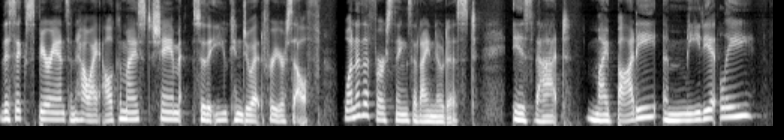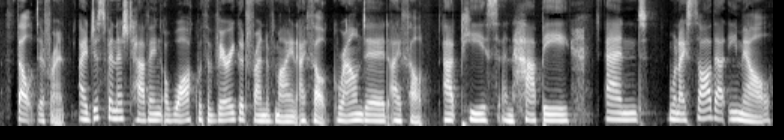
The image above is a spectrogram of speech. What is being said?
this experience and how I alchemized shame so that you can do it for yourself. One of the first things that I noticed is that my body immediately felt different. I just finished having a walk with a very good friend of mine. I felt grounded, I felt at peace and happy. And when I saw that email,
